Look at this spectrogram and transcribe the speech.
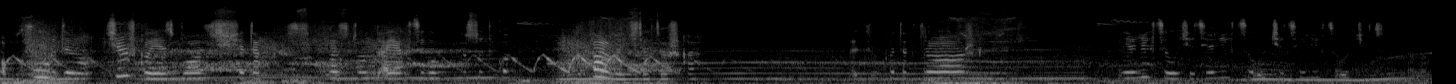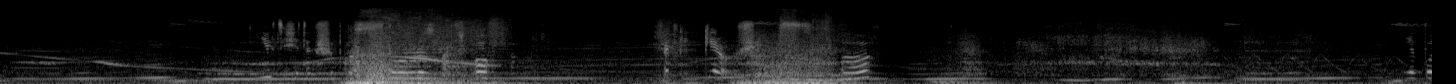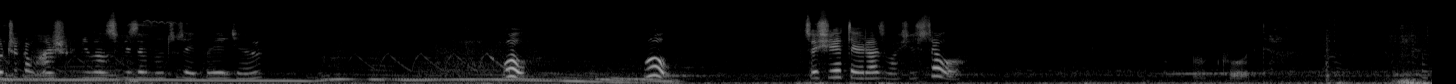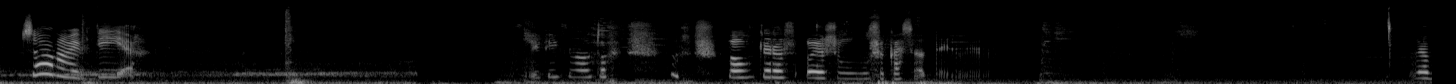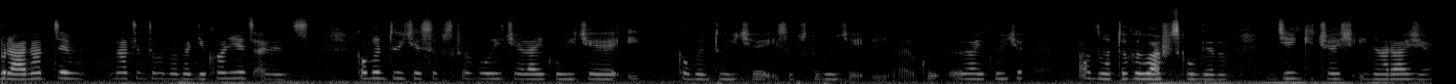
O kurde, no ciężko jest, bo on się tak stąd, a ja chcę go po prostu tylko walnąć tak troszkę. Tak troszkę. Ja nie chcę uciec, ja nie chcę uciec, ja nie chcę uciec. No dobra. Nie chcę się tak szybko z tobą rozwać. O, killer shit. O. Ja poczekam, aż niech on sobie ze mną tutaj pojedzie. Wow! Wow! Co się teraz właśnie stało? O kurde. Co ona mnie bije? Piękne auto. Mam teraz... O, jeszcze mu muszę kasę oddać. Dobra, na tym, na tym to chyba będzie koniec, a więc komentujcie, subskrybujcie, lajkujcie i komentujcie i subskrybujcie i lajkuj, lajkujcie. A no to chyba wszystko mówiono. Dzięki, cześć i na razie.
